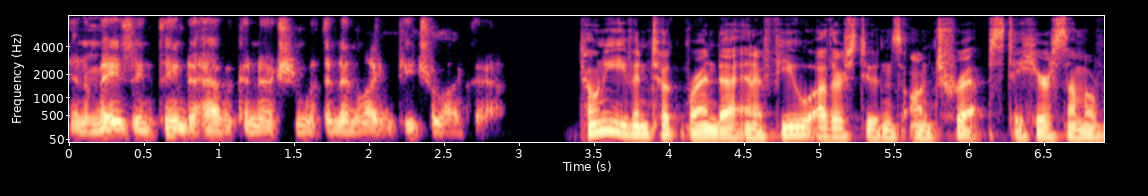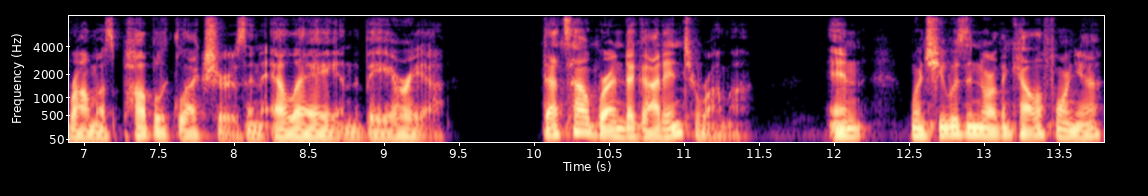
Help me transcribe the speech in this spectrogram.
an amazing thing to have a connection with an enlightened teacher like that. Tony even took Brenda and a few other students on trips to hear some of Rama's public lectures in LA and the Bay Area. That's how Brenda got into Rama. And when she was in Northern California,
